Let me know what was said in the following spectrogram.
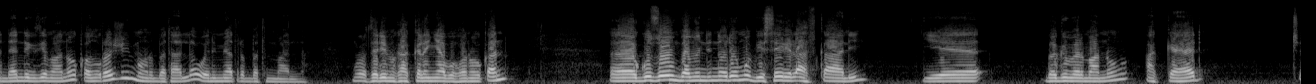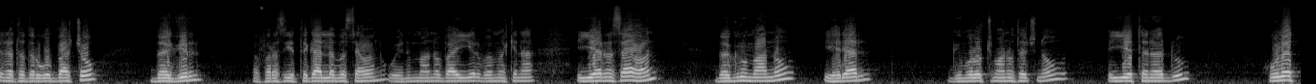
አንዳንድ ጊዜ ማለት ነው ቀኑ ረዥም የሚሆንበት አለ ወይም የሚያጥርበትም አለ። ሙዕተዲ መካከለኛ በሆነው ቀን። ጉዞውም በምንድን ነው ደግሞ ቢሰይር ልአፍቃሊ በግመል ማን ነው። አካሄድ ጭነት ተደርጎባቸው በእግር በፈረስ እየተጋለበ ሳይሆን ወይንም ማነው በአየር በመኪና እየሄድን ሳይሆን በእግሩ ማነው? ይሄዳል። ግመሎቹ ማነው? ተጭነው እየተነዱ ሁለት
